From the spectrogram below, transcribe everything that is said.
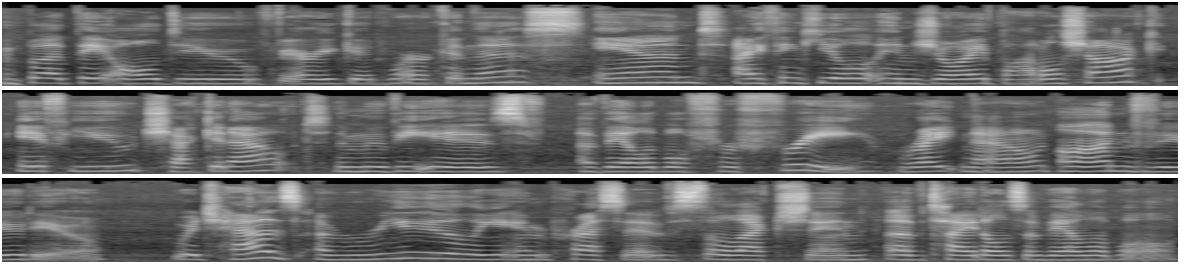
but they all do very good work in this. And I think you'll enjoy Bottle Shock if you check it out. The movie is available for free right now on Vudu which has a really impressive selection of titles available.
